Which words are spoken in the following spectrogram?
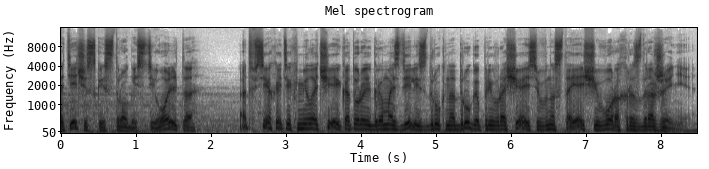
отеческой строгости Ольта – от всех этих мелочей, которые громоздились друг на друга, превращаясь в настоящий ворох раздражения.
